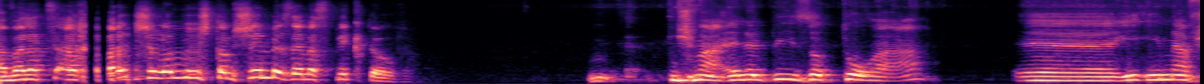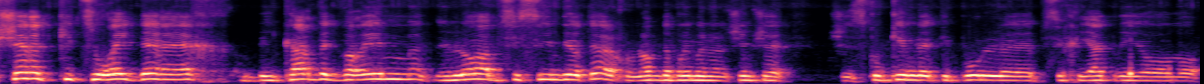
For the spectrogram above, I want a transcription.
אבל חבל שלא משתמשים בזה מספיק טוב. תשמע, NLP זו תורה, אה, היא מאפשרת קיצורי דרך, בעיקר בדברים לא הבסיסיים ביותר, אנחנו לא מדברים על אנשים ש, שזקוקים לטיפול אה, פסיכיאטרי או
